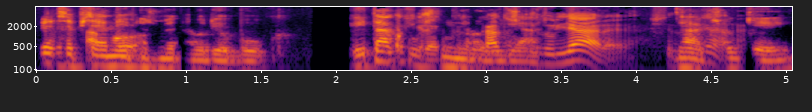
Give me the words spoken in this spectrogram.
Δεν σε πιάνει Από... με το audiobook. Ή τα ακούς στην δουλειά. Κάτω στη δουλειά, ρε. Στη Εντάξει, οκ. Okay.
